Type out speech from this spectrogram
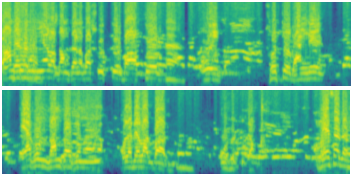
দাম তো যাক। নিয়ে দাম কেন বা? সত্তর বাহাত্তর হ্যাঁ। ওই সত্তর ভাঙ্গে এখন দাম দামটা কম ওলা বেবাক বাদ পঁয়ষট্টি দাম।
